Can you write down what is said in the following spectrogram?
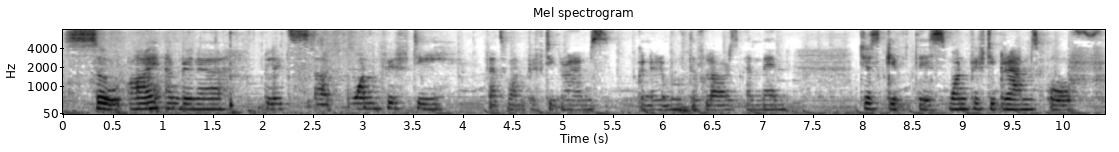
So I am going to blitz up 150, that's 150 grams. I'm to remove the flowers and then just give this 150 grams of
